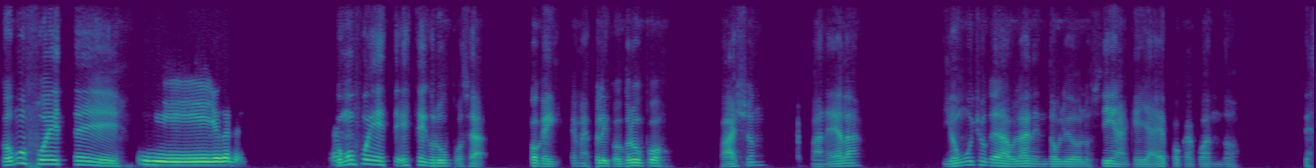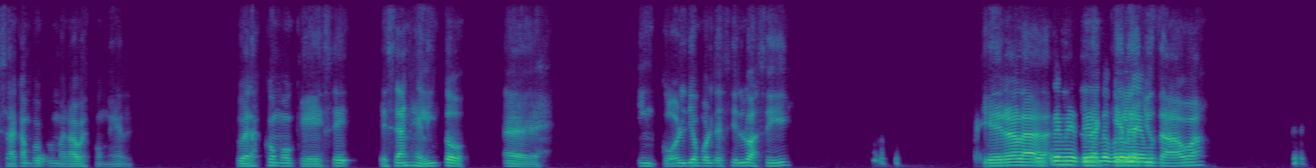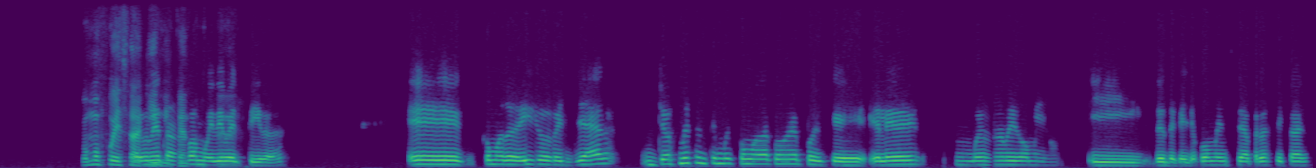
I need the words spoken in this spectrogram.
¿Cómo fue este? Y yo ¿Cómo fue este, este grupo? O sea, Ok, me explico. Grupo Fashion, Vanilla, dio mucho que hablar en WWC en aquella época cuando te sacan por primera vez con él. Tú eras como que ese, ese angelito eh, incordio, por decirlo así, que era la, siempre la metiendo que le problemas. ayudaba. ¿Cómo fue esa Fue una química etapa entre muy ustedes? divertida. Eh, como te digo, ya yo me sentí muy cómoda con él porque él es un buen amigo mío y desde que yo comencé a practicar,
